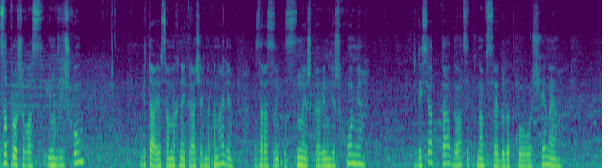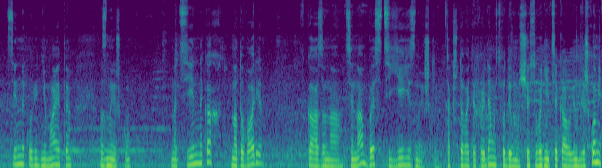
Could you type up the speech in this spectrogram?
Запрошую вас English Home. Вітаю самих найкращих на каналі. Зараз знижка в English Home. 50 та 20 на все додатково. Ще на ціннику віднімаєте знижку. На цінниках на товарі вказана ціна без цієї знижки. Так що давайте пройдемось, подивимося, що сьогодні цікаво в Home.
